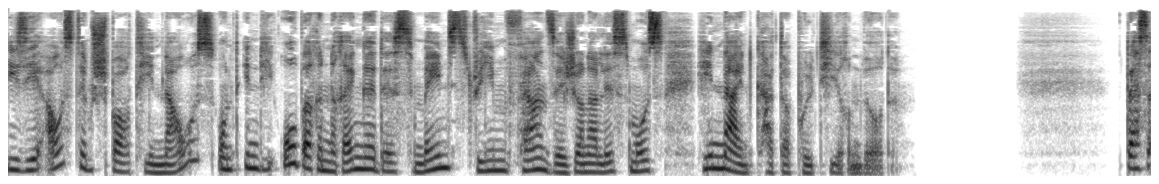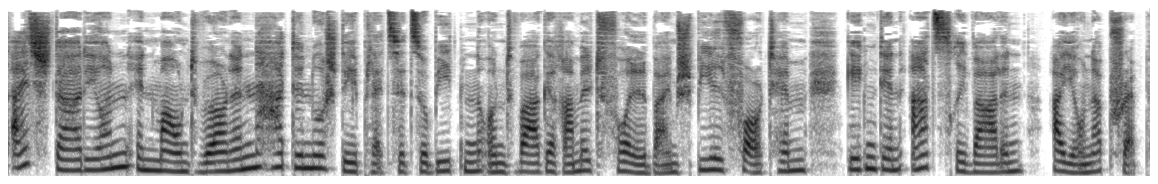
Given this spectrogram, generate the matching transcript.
die sie aus dem Sport hinaus und in die oberen Ränge des Mainstream-Fernsehjournalismus hineinkatapultieren würde. Das Eisstadion in Mount Vernon hatte nur Stehplätze zu bieten und war gerammelt voll beim Spiel Fordham gegen den Erzrivalen Iona Prep,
